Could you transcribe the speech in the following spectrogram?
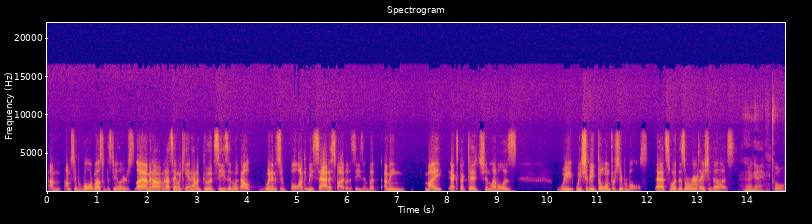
I'm I'm Super Bowl or bust with the Steelers. I mean, I'm not saying we can't have a good season without winning the Super Bowl. I can be satisfied with a season, but I mean, my expectation level is we we should be going for Super Bowls. That's what this organization does. Okay, cool.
